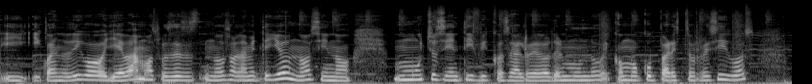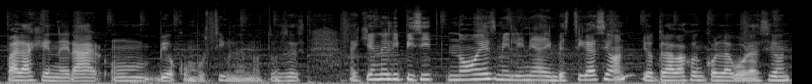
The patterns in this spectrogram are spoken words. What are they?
y, y, cuando digo llevamos pues es no solamente yo no sino muchos científicos alrededor del mundo y cómo ocupar estos residuos para generar un biocombustible ¿no? entonces aquí en el IPCIT no es mi línea de investigación yo trabajo en colaboración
